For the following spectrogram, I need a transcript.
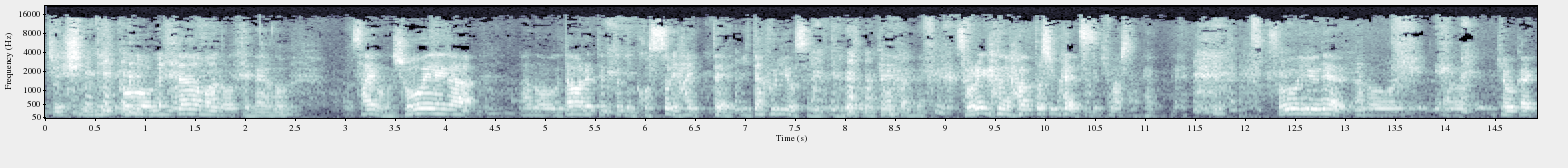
ちにこみたまの」ってねあの最後の照英があの歌われてる時にこっそり入っていたふりをするっていうねその教会でそれがね半年ぐらい続きましたね。そういうねあのあの教会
